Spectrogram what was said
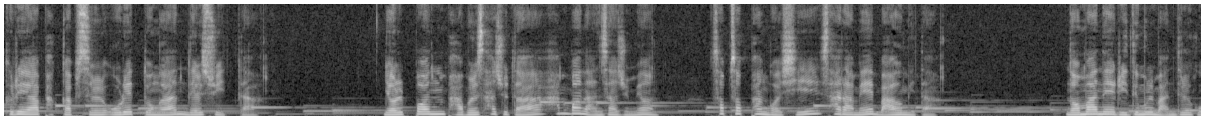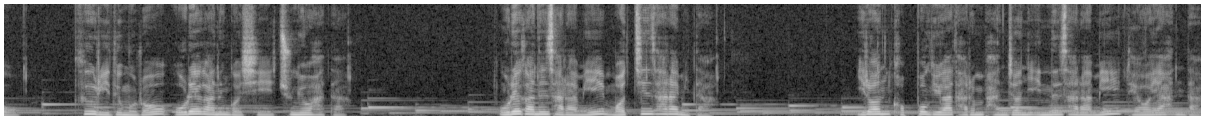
그래야 밥값을 오랫동안 낼 수 있다. 열 번 밥을 사주다 한 번 안 사주면 섭섭한 것이 사람의 마음이다. 너만의 리듬을 만들고 그 리듬으로 오래 가는 것이 중요하다. 오래 가는 사람이 멋진 사람이다. 이런 겉보기와 다른 반전이 있는 사람이 되어야 한다.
